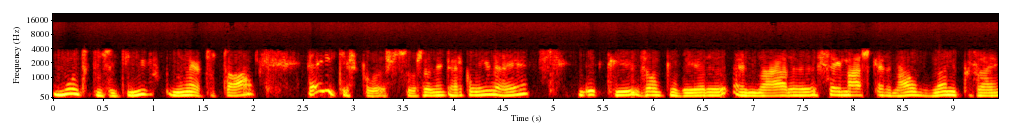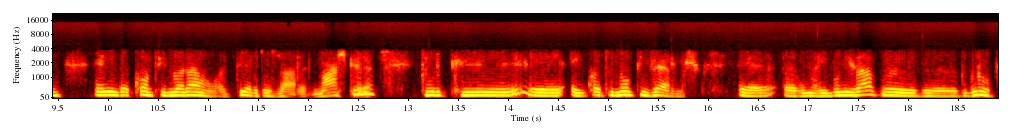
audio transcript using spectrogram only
muito positivo, não é total, uh, e que as, as pessoas devem ter com a ideia de que vão poder andar sem máscara, não, no ano que vem ainda continuarão a ter de usar máscara, porque eh, enquanto não tivermos eh, uma imunidade de, de, de, grupo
